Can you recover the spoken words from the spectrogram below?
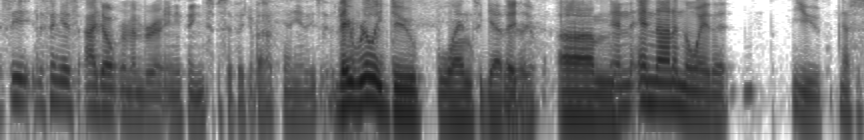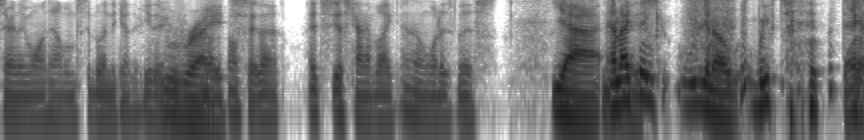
See, the thing is, I don't remember anything specific about any of these other. They tracks. really do blend together. They do. Um, and and not in the way that you necessarily want albums to blend together either. I'll- Right. I'll, say that. It's just kind of like, oh, what is this? Yeah, and I think you know we've t- damn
